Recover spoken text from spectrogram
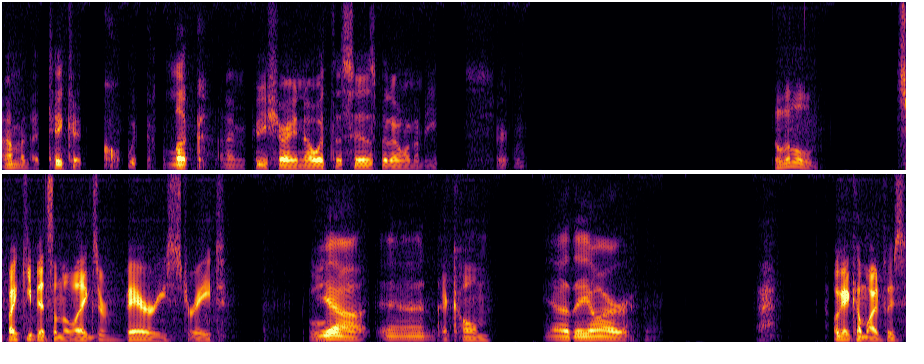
I'm going to take a quick look. I'm pretty sure I know what this is, but I want to be certain. The little spiky bits on the legs are very straight. Cool. Yeah, and A comb. yeah, they are. Okay, come wide, please.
